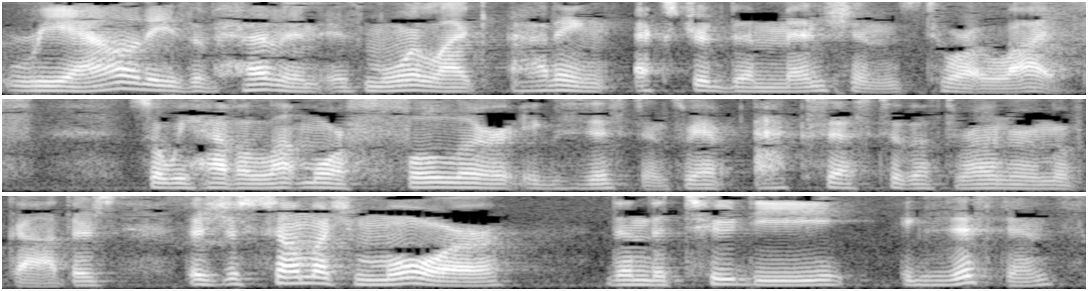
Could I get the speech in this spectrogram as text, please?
realities of heaven is more like adding extra dimensions to our life. So we have a lot more fuller existence. We have access to the throne room of God. There's there's just so much more than the 2D existence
